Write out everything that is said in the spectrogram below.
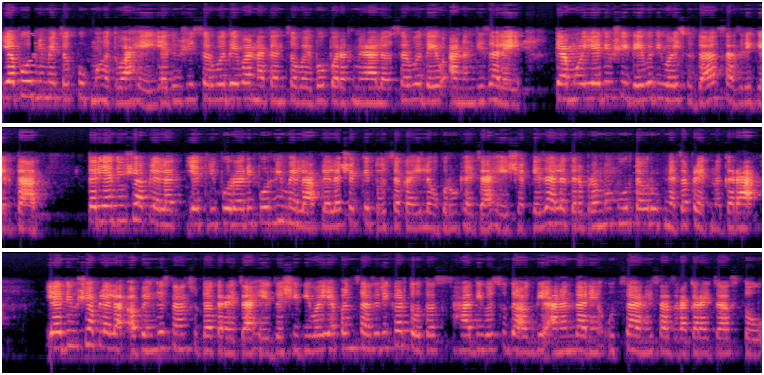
या पौर्णिमेचं खूप महत्त्व आहे. या दिवशी सर्व देवांना त्यांचं वैभव परत मिळालं. सर्व देव आनंदी झाले. त्यामुळे या दिवशी देव दिवाळी सुद्धा साजरी करतात. तर या दिवशी आपल्याला या त्रिपुरारी पौर्णिमेला आपल्याला शक्यतो सकाळी लवकर उठायचं आहे. शक्य झालं तर ब्रह्ममुहूर्तावर उठण्याचा प्रयत्न करा. या दिवशी आपल्याला अभ्यंग स्नान सुद्धा करायचं आहे. जशी दिवाळी आपण साजरी करतो तस हा दिवस सुद्धा अगदी आनंदाने उत्साहाने साजरा करायचा असतो.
